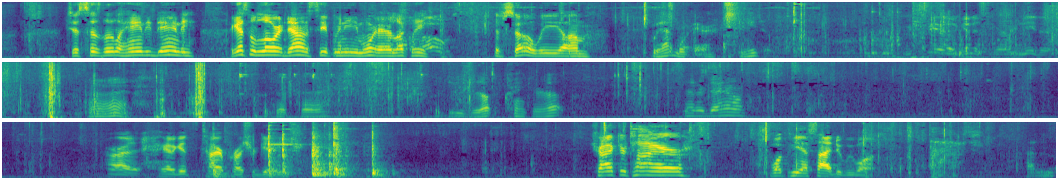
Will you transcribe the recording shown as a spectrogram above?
just his little handy dandy. I guess we'll lower it down and see if we need more air. Luckily, if so, we um we have more air. if We need to to we need it. All right. Put that there. Put these up. Crank her up. Set her down. All right, I gotta get the tire pressure gauge. Tractor tire, what PSI do we want?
